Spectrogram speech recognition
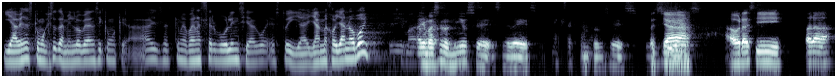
Y a veces como que eso también lo vean así como que, ay, sabes que me van a hacer bullying si hago esto y ya, ya mejor ya no voy. Además en los niños se, se ve eso. Entonces, Pues ya. es. ahora sí, para,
